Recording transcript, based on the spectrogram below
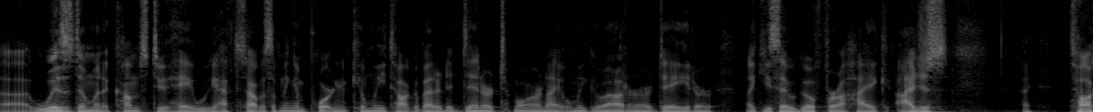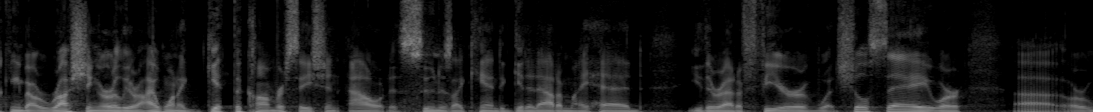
uh, wisdom when it comes to, hey, we have to talk about something important. Can we talk about it at dinner tomorrow night when we go out on our date, or like you said, we go for a hike? I just talking about rushing earlier. I want to get the conversation out as soon as I can to get it out of my head, either out of fear of what she'll say or uh, or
